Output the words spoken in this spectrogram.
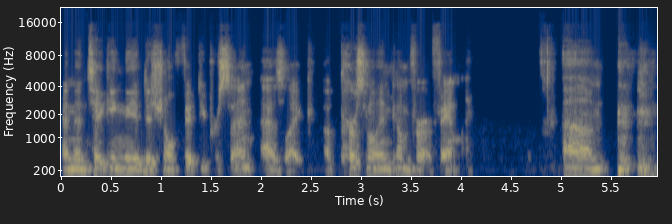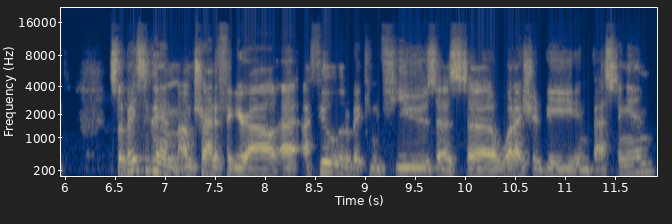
and then taking the additional 50% as like a personal income for our family. Um, so basically, I'm, I'm trying to figure out, I, I, feel a little bit confused as to what I should be investing in.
